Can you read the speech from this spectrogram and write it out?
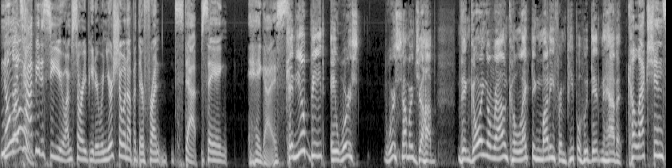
no, one's happy to see you. I'm sorry, Peter. When you're showing up at their front step saying, hey, guys, Can you beat a worse worse summer job than going around collecting money from people who didn't have it? collections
